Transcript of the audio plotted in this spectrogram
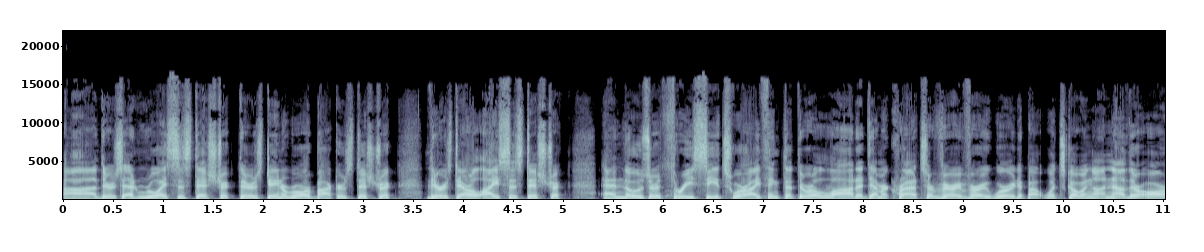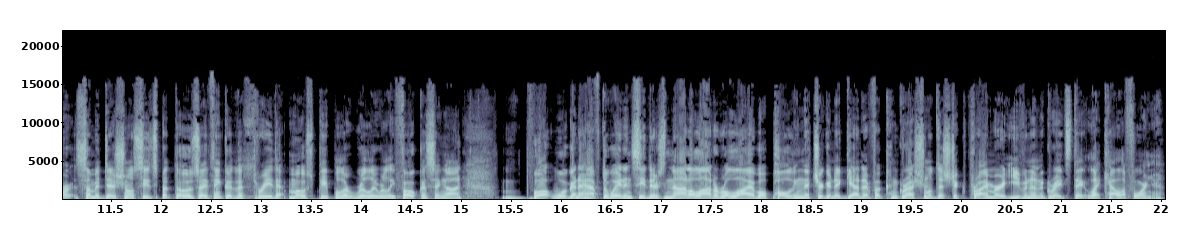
Uh, there's Ed Royce's district. There's Dana Rohrabacher's district. There's Darrell Issa's district. And those are three seats where I think that there are a lot of Democrats are very, very worried about what's going on. Now, there are some additional seats, but those I think are the three that most people are really, really focusing on. But we're going to have to wait and see. There's not a lot of reliable polling that you're going to get of a congressional district primary, even in a great state like California.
